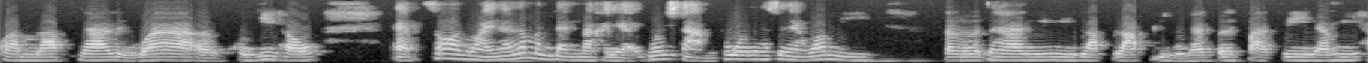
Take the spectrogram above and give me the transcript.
ความลับนะ หรือว่าเอ่อคนที่เขาแอบซ่อนไว้นะแล้วมันดันมาขยายด้วยสามถ้วยแสดงว่ามีเติร์ดนะนี่มีลับๆอยู่นะเติร์ดปาร์ตี้นะมีไฮ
